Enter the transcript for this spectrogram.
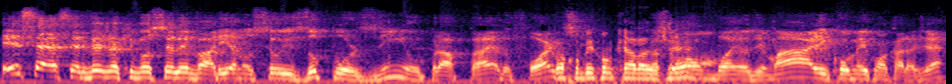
Essa é a cerveja que você levaria no seu isoporzinho pra Praia do Forte? Pra comer com acarajé? Pra tomar um banho de mar e comer com acarajé?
